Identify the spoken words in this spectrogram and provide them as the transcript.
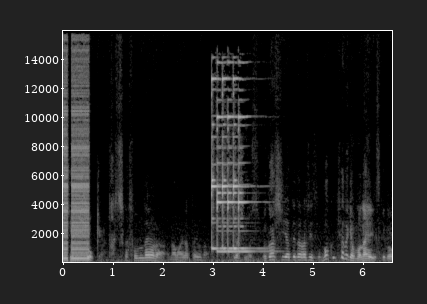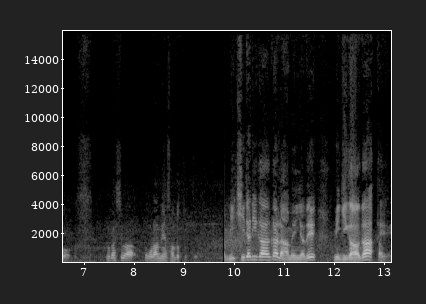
新証券。確かそんなような名前だったような気がします。昔やってたらしいですよ。僕来た時はもうないですけど昔はもうラーメン屋さんだったって。み左側がラーメン屋で右側が、え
